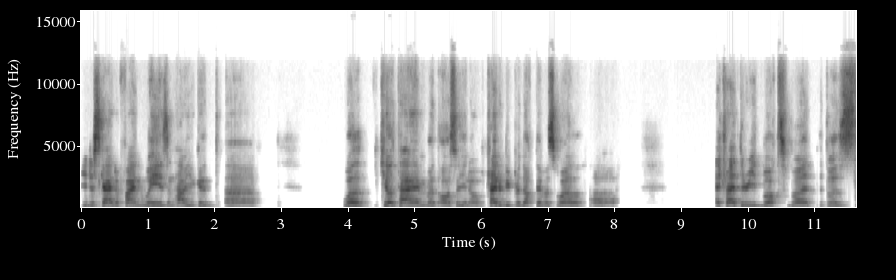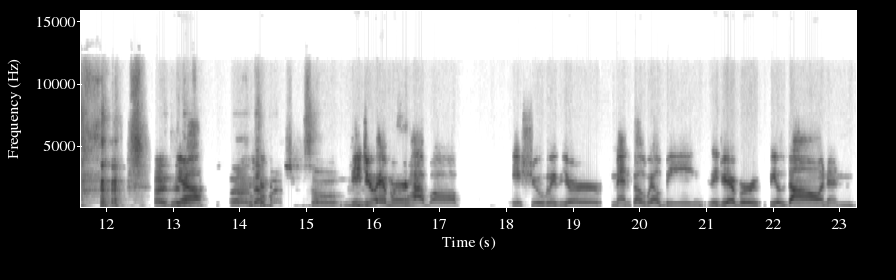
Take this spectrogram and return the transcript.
you just kind of find ways on how you could, uh, well, kill time, but also you know try to be productive as well. Uh, I tried to read books, but it was I, yeah I uh, that much. So did you ever have a issue with your mental well-being? Did you ever feel down? And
